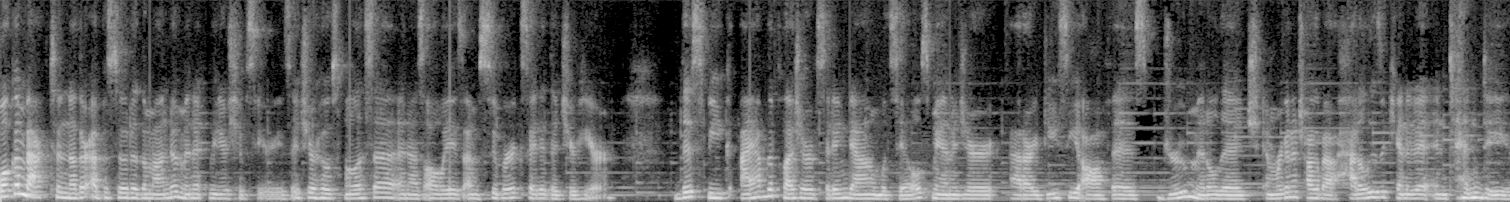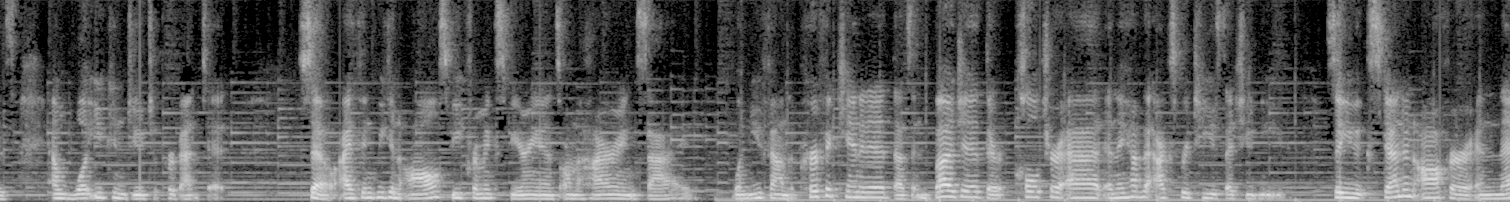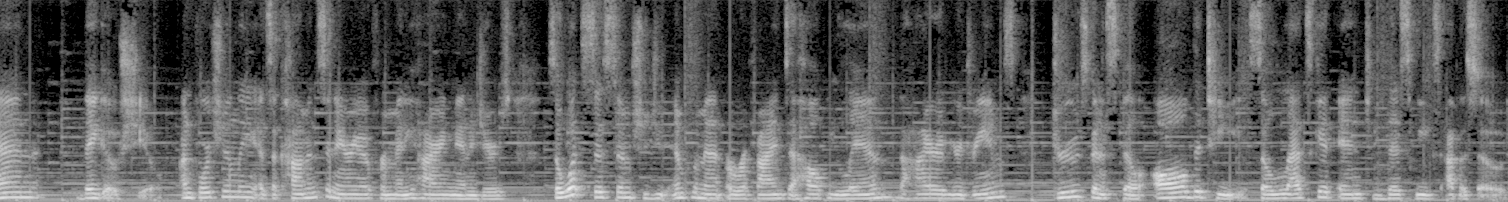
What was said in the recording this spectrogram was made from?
Welcome back to another episode of the Mondo Minute Leadership Series. It's your host, Melissa, and as always, I'm super excited that you're here. This week, I have the pleasure of sitting down with sales manager at our DC office, Drew Middleditch, and we're going to talk about how to lose a candidate in 10 days and what you can do to prevent it. So, I think we can all speak from experience on the hiring side when you found the perfect candidate that's in budget, their culture add, and they have the expertise that you need. So you extend an offer and then they ghost you. Unfortunately, it's a common scenario for many hiring managers. So, what system should you implement or refine to help you land the hire of your dreams? Drew's going to spill all the tea. So, let's get into this week's episode.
